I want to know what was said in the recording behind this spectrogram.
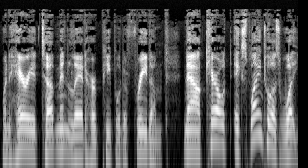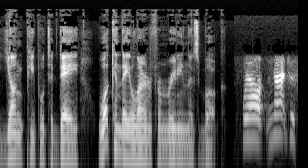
When Harriet Tubman Led Her People to Freedom. Now, Carole, explain to us what young people today, what can they learn from reading this book? Well, not just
